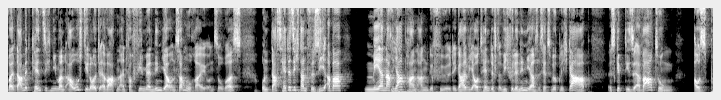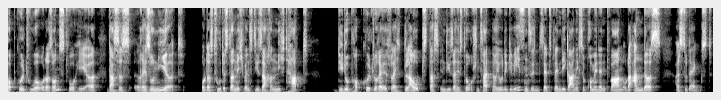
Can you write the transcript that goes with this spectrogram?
weil damit kennt sich niemand aus. Die Leute erwarten einfach viel mehr Ninja und Samurai und sowas. Und das hätte sich dann für sie aber mehr nach Japan angefühlt. Egal wie authentisch, wie viele Ninjas es jetzt wirklich gab. Es gibt diese Erwartung aus Popkultur oder sonst woher, dass es resoniert. Und das tut es dann nicht, wenn es die Sachen nicht hat, die du popkulturell vielleicht glaubst, dass in dieser historischen Zeitperiode gewesen sind, selbst wenn die gar nicht so prominent waren oder anders, als du denkst.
